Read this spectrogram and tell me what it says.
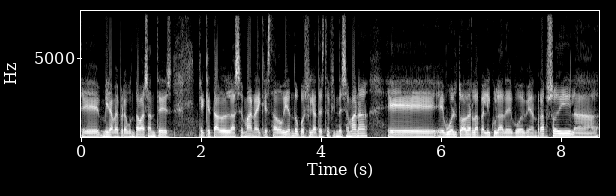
Eh, mira, me preguntabas antes que qué tal la semana y qué he estado viendo, pues fíjate, este fin de semana eh, he vuelto a ver la película de Bohemian Rhapsody, la,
